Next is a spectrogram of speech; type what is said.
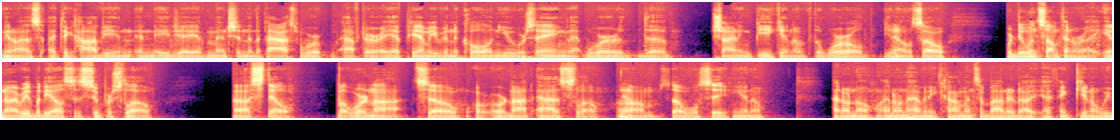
you know, as I think Javi and, and AJ have mentioned in the past, we're after AFPM, even Nicole and you were saying that we're the shining beacon of the world, you Yep. know, so we're doing something right. You know, everybody else is super slow, uh, still, but we're not. So, or, or not as slow. Yep. Um, so we'll see, you know. I don't know. I don't have any comments about it. I, I think, you know, we,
